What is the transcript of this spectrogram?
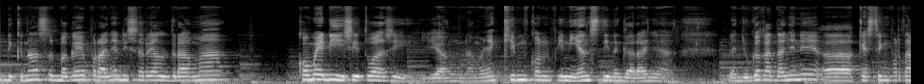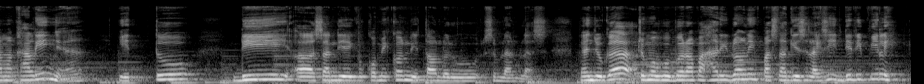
dikenal sebagai perannya di serial drama komedi situasi yang namanya Kim Convenience di negaranya. Dan juga katanya nih eh, casting pertama kalinya itu di eh, San Diego Comic Con di tahun 2019. Dan juga cuma beberapa hari doang nih pas lagi seleksi dia dipilih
